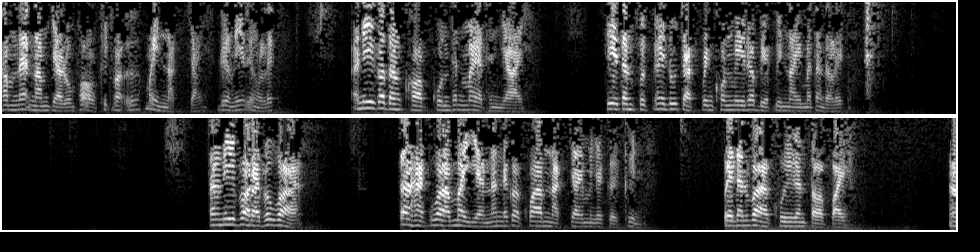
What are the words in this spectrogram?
คำแนะนำจากหลวงพ่อคิดว่า เออ ไม่หนักใจ เรื่องนี้เรื่องเล็ก อันนี้ก็ต้องขอบคุณท่านแม่ท่านยาย ที่ท่านฝึกให้รู้จักเป็นคนมีระเบียบวินัยมาตั้งแต่เล็กทั้งนี้เพราะอะไรเพราะว่า ถ้าหากว่าไม่อย่างนั้นแล้วก็ความหนักใจมันจะเกิดขึ้น เป็นนั้นว่าคุยกันต่อไป อ่า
